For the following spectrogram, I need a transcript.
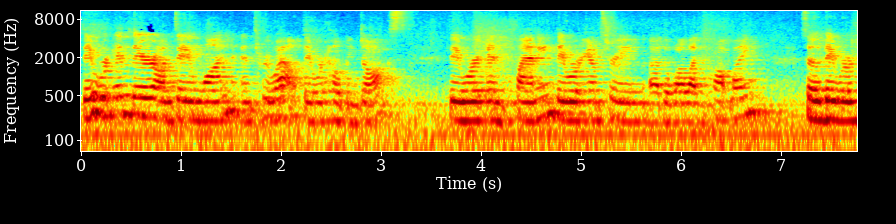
They were in there on day one and throughout. They were helping docs. They were in planning. They were answering uh, the wildlife hotline. So they were a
